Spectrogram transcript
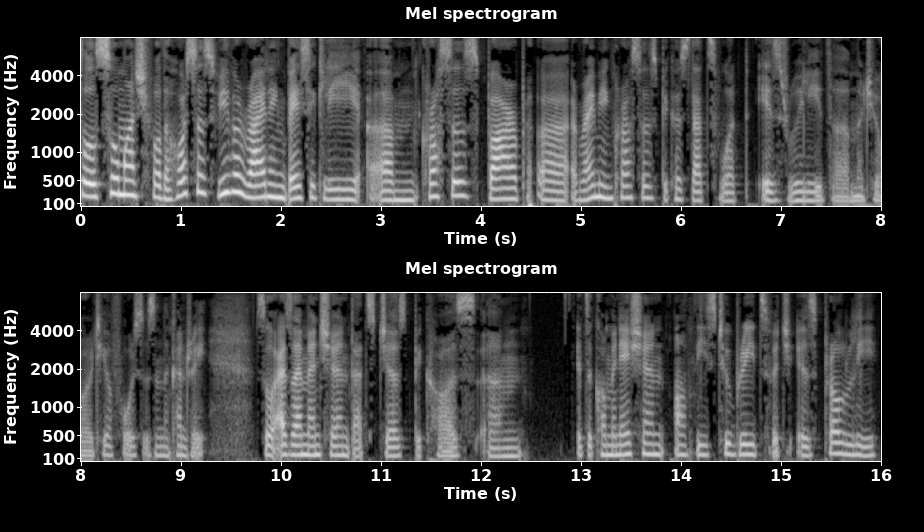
so so much for the horses. We were riding basically um, crosses, barb, uh, Arabian crosses, because that's what is really the majority of horses in the country. So as I mentioned, that's just because um, it's a combination of these two breeds, which is probably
